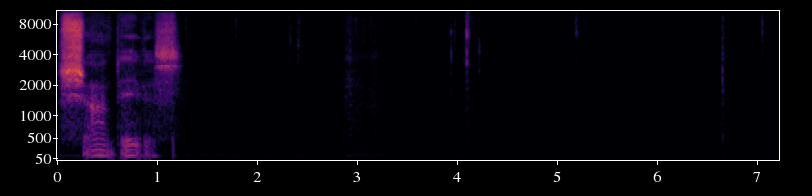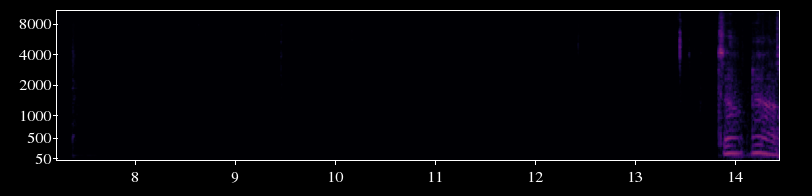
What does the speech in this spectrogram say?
Sean Davis. Don't know.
